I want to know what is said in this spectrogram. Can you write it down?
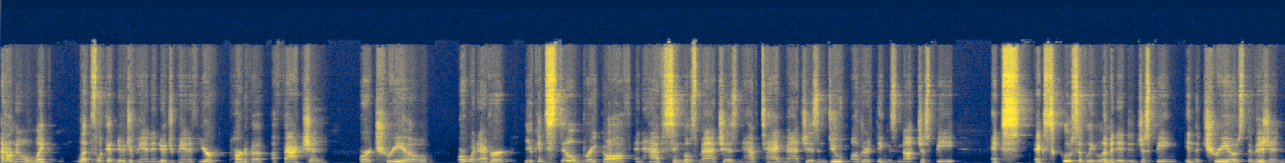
I don't know, like let's look at New Japan. In New Japan, if you're part of a, a faction or a trio or whatever, you can still break off and have singles matches and have tag matches and do other things, not just be ex- exclusively limited to just being in the trios division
